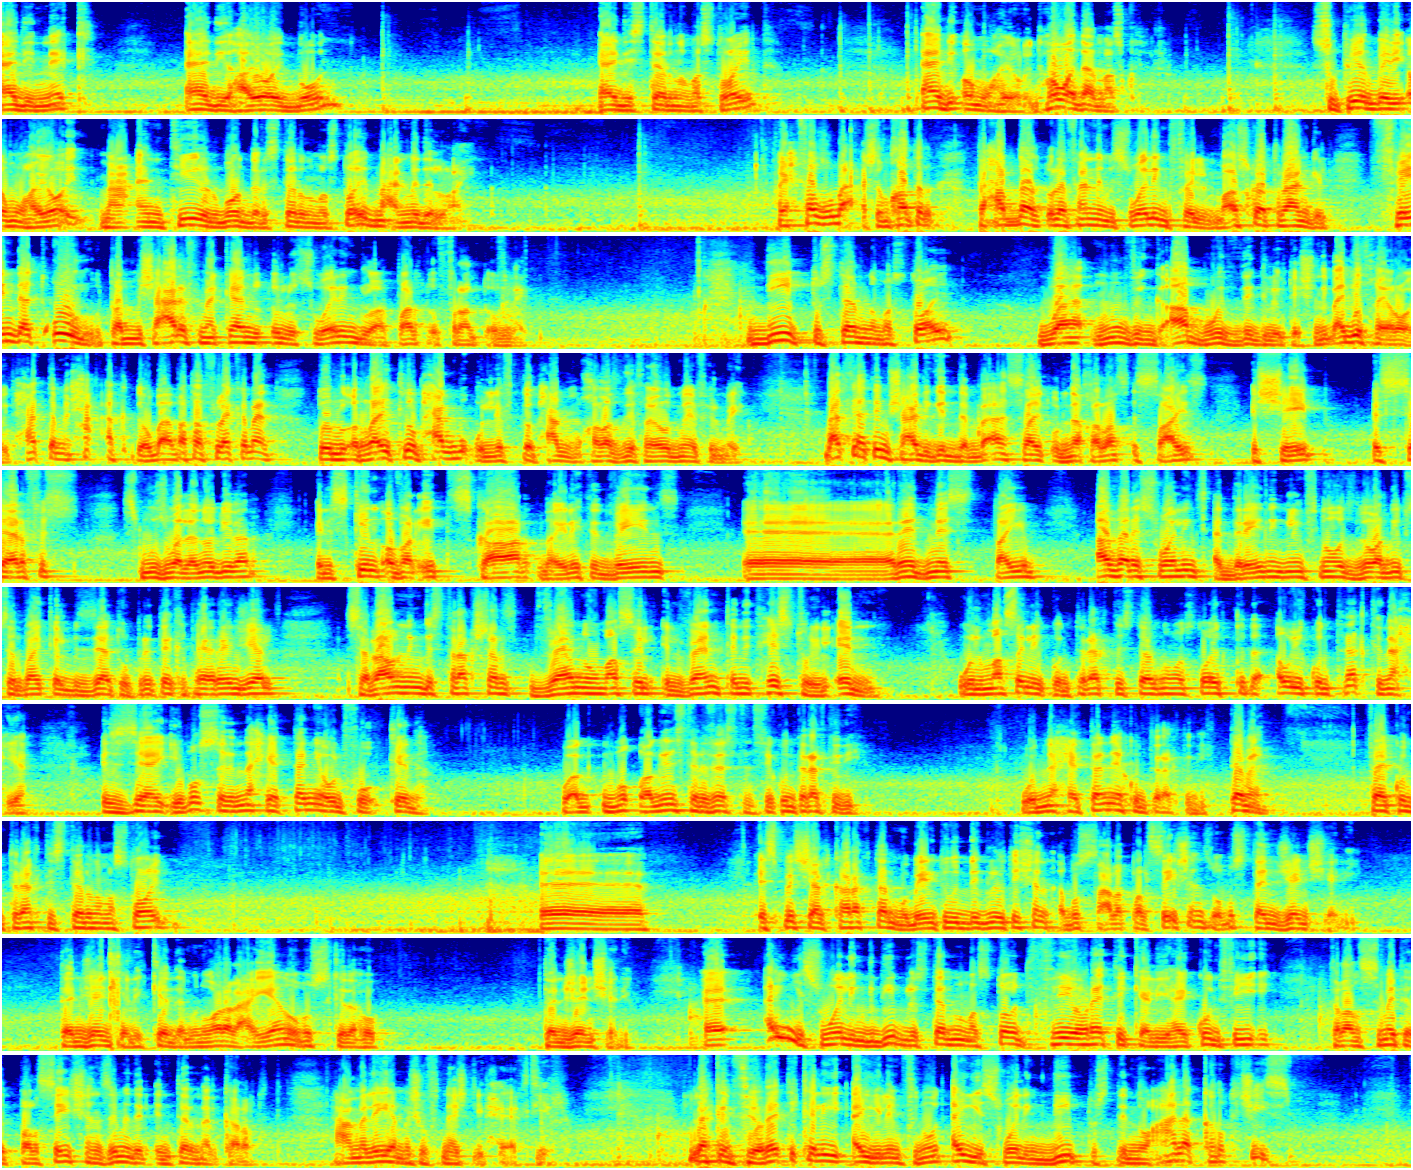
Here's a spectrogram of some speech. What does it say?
أدي ال neck آدي hyoid bone آدي sternomastoid آدي omohyoid. هو ده ال muscular. superior belly omohyoid مع anterior border sternomastoid مع ال middle line. احفظوا بقى عشان خاطر تحضر تقول يا فندم swelling في ال muscular triangle فين ده تقوله؟ طب مش عارف مكانه تقول له swelling lower part of front of neck deep to sternomastoid و moving up with deglutition يبقى دي thyroid حتى من حقك لو بقى butterfly كمان تقول له ال right lobe حجمه وال left lobe حجمه. خلاص دي thyroid 100% بعد كده تمشي عادي جدا بقى. ال site قلنا خلاص ال size ال shape ال surface smooth ولا nodular ال skin over it scar dilated veins redness طيب other swellings ال draining lymph nodes lower deep cervical بالذات و pretracheal pharyngeal surrounding structures فان و muscle الفان كانت history الان وال muscle ي contract sternomastoid كده أو ي contract ناحية. إزاي؟ يبص للناحية الثانية والفوق كده. و against resistance ي contract دي. والناحية الثانية ي contract دي. تمام. في contract sternomastoid آه special character mobility وال deglutition أبص على pulsations وأبص tangentially tangentially كده من ورا العيان وابص كده اهو. tangentially آه أي swelling deep ل sternomastoid theoretically هيكون فيه transmitted pulsations من ال internal carotid عمليا ما شفناش دي الحقيقة كتير. لكن theoretically أي lymph node أي swelling deep إنه على ال carotid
